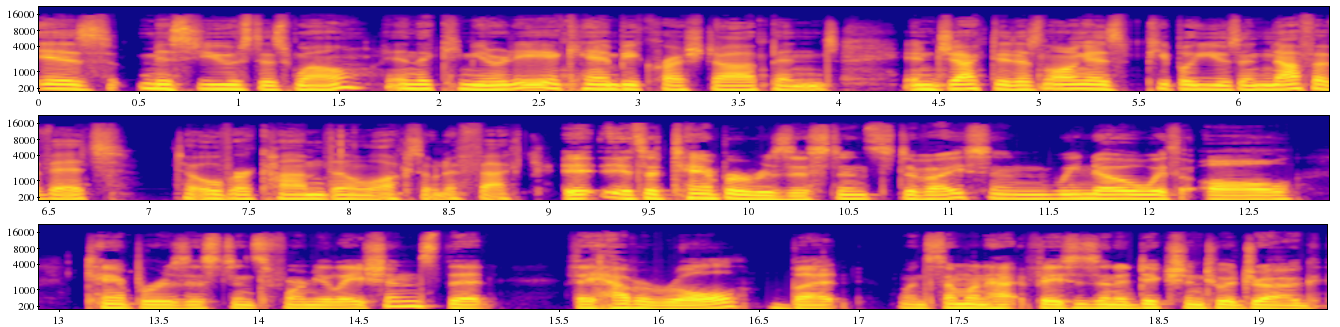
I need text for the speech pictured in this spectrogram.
is misused as well in the community. It can be crushed up and injected as long as people use enough of it to overcome the naloxone effect. It, it's a tamper resistance device, and we know with all tamper resistance formulations that they have a role, but when someone ha- faces an addiction to a drug,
